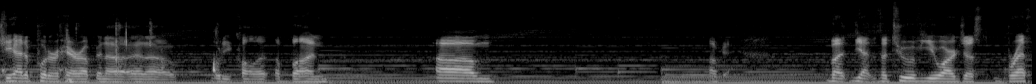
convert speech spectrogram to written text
she had to put her hair up in a, in a what do you call it a bun. Um okay. But yeah the two of you are just breath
